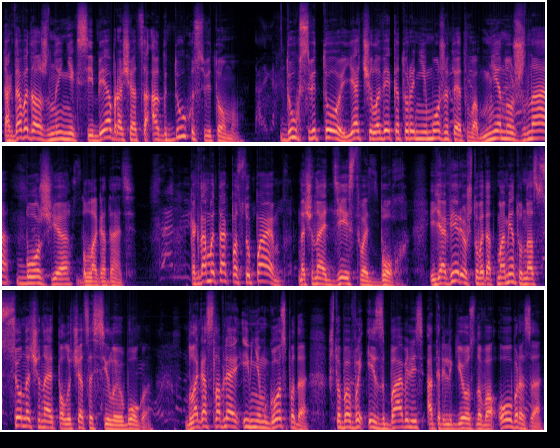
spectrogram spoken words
Тогда вы должны не к себе обращаться, а к Духу Святому. Дух Святой, я человек, который не может этого. Мне нужна Божья благодать. Когда мы так поступаем, начинает действовать Бог. И я верю, что в этот момент у нас все начинает получаться силой Бога. Благословляю именем Господа, чтобы вы избавились от религиозного образа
